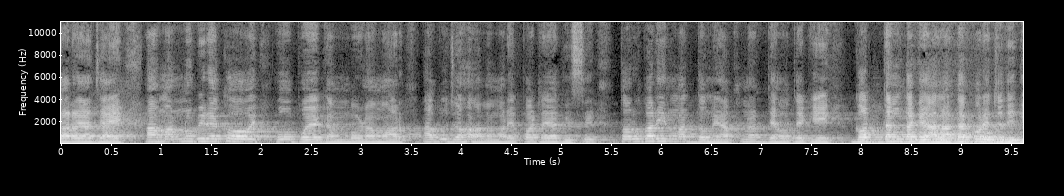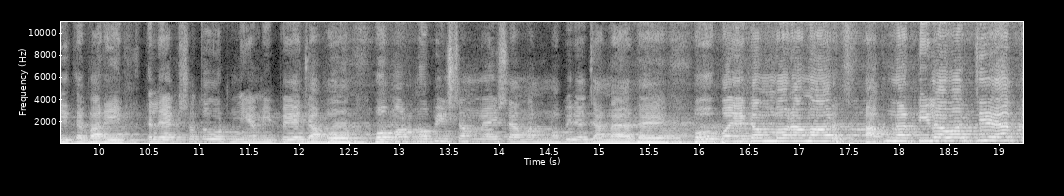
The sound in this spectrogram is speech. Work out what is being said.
দাঁড়ায়া যায়, আমার নবীরে কয়, ও পয়গাম্বর আমার, আবু জাহাল আমারে পাঠাইয়া দিছে, তরবারির মাধ্যমে আপনার দেহ থেকে গদ্দানটাকে আলাদা করে যদি দিতে পারি, তাহলে একশত উট নিয়ে আমি পেয়ে যাব। ও আমার নবীর সামনে এসে আমার নবীরে জানায় দেয়, ও পয়গম্বর আমার, আপনার তিলাওয়াত যে এত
